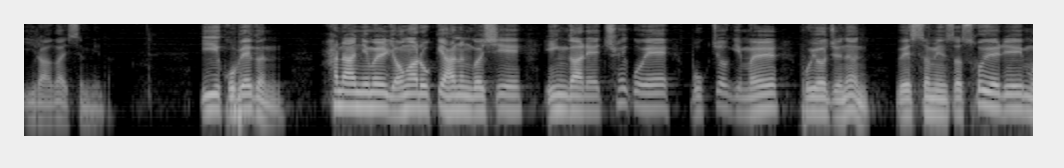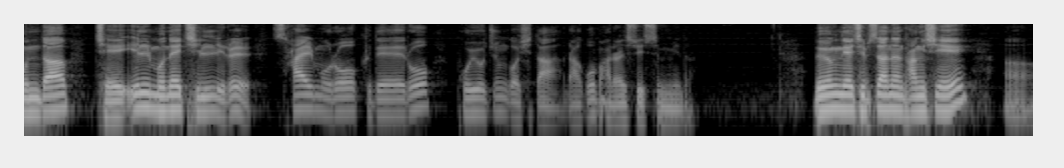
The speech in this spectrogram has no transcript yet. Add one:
일화가 있습니다. 이 고백은 하나님을 영화롭게 하는 것이 인간의 최고의 목적임을 보여주는 웨스민서 소요리 문답 제1문의 진리를 삶으로 그대로 보여준 것이다라고 말할 수 있습니다. 노영래 집사는 당시 어,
